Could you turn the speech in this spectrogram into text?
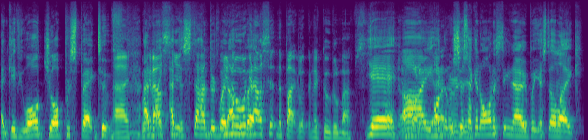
and gave you all job perspective. We and, like, and the standard went You know, up a we bit. can all sit in the back looking at Google Maps. Yeah, aye, and it was just you. like an honesty now, but you're still like,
